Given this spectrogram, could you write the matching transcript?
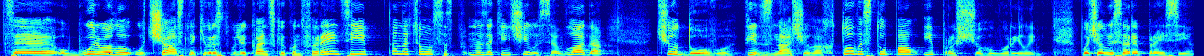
це обурювало учасників республіканської конференції, та на цьому все не закінчилося. Влада чудово відзначила, хто виступав і про що говорили. Почалися репресії,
